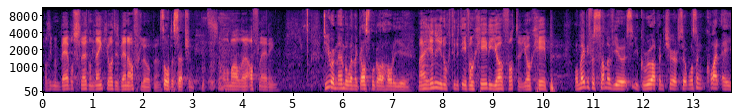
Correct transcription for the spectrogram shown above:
Als ik mijn Bijbel sluit, dan denk je, oh, het is bijna afgelopen. It's all deception. Het is allemaal eh, afleiding. Do you remember when the gospel got a hold of you? Maar herinner je nog toen het evangelie jou vatte, jou greep? Or maybe for some of you, you grew up in church, so it wasn't quite a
